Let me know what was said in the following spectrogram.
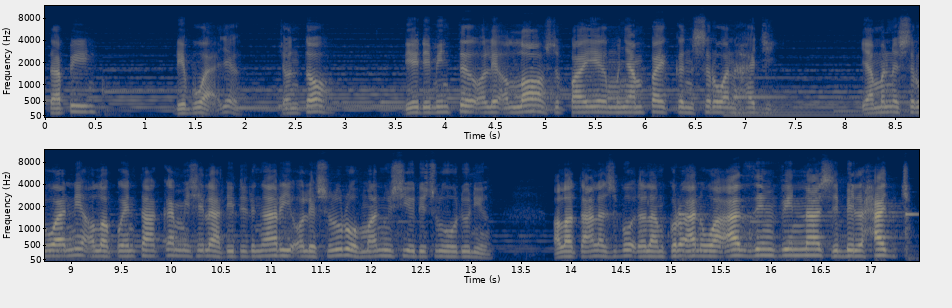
tapi dia buat je. Contoh dia diminta oleh Allah supaya menyampaikan seruan haji. Yang mana seruan ni Allah perintahkan mestilah didengari oleh seluruh manusia di seluruh dunia. Allah Taala sebut dalam Quran fin nas bil hajj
